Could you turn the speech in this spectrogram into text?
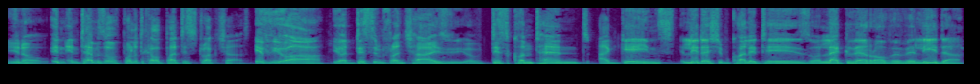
you know, in, in terms of political party structures? If you are you are disenfranchised, you're discontent against leadership qualities or lack thereof of a leader,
